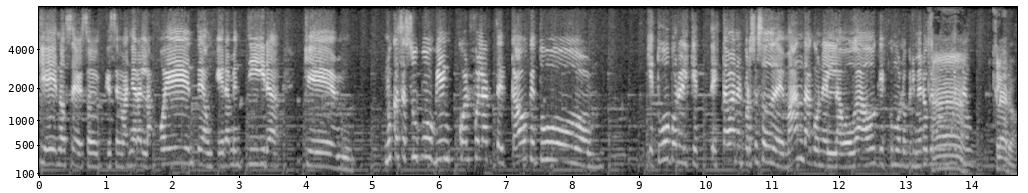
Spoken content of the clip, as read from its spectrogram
que no sé, eso, que se bañara en la fuente, aunque era mentira, que nunca se supo bien cuál fue el altercado que tuvo que tuvo por el que estaba en el proceso de demanda con el abogado, que es como lo primero que nos ah, muestran. Claro.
